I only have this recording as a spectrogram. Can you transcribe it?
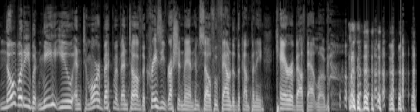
nobody but me, you, and Timur Bekmambetov, the crazy Russian man himself who founded the company, care about that logo.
